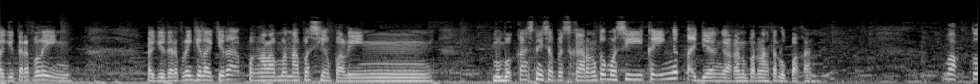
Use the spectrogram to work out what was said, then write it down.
lagi traveling. Lagi traveling kira-kira pengalaman apa sih yang paling membekas nih sampai sekarang tuh masih keinget aja nggak akan pernah terlupakan waktu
